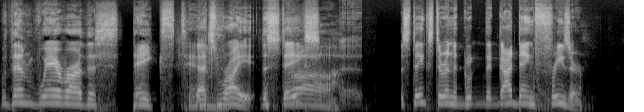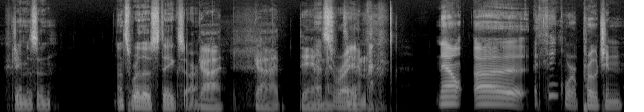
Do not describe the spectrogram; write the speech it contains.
Well, then where are the stakes, Tim? That's right. The stakes. Ugh. The stakes. They're in the the goddamn freezer, Jameson. That's where those stakes are. God, God damn That's it, right. Tim. Now, uh, I think we're approaching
